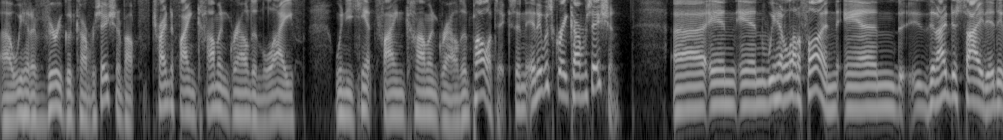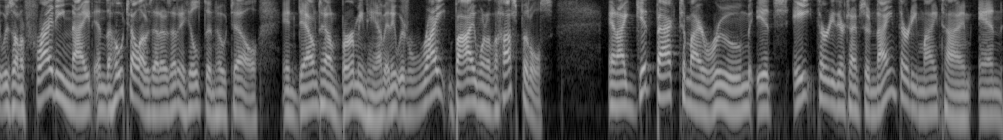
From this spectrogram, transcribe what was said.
Uh, we had a very good conversation about trying to find common ground in life when you can't find common ground in politics. And, and it was great conversation. Uh, and and we had a lot of fun. And then I decided it was on a Friday night, and the hotel I was at, I was at a Hilton hotel in downtown Birmingham, and it was right by one of the hospitals. And I get back to my room. It's eight thirty their time, so nine thirty my time, and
